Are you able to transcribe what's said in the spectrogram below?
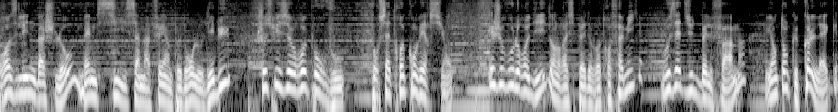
Roselyne Bachelot, même si ça m'a fait un peu drôle au début, je suis heureux pour vous, pour cette reconversion. Et je vous le redis, dans le respect de votre famille, vous êtes une belle femme, et en tant que collègue,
